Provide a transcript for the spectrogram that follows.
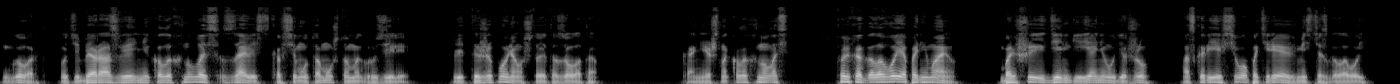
«Говард, у тебя разве не колыхнулась зависть ко всему тому, что мы грузили? Ведь ты же понял, что это золото». «Конечно, колыхнулась. Только головой я понимаю. Большие деньги я не удержу, а скорее всего потеряю вместе с головой.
